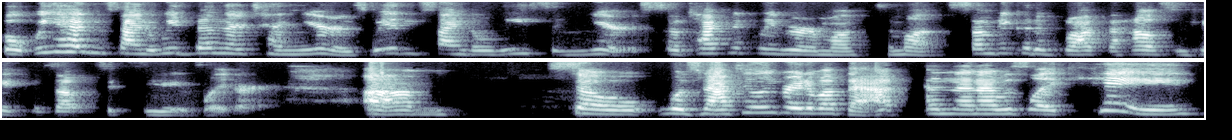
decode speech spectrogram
But we hadn't signed it. We'd been there 10 years. We hadn't signed a lease in years. So technically we were month to month. Somebody could have bought the house and kicked us out 60 days later. Um, so was not feeling great about that. And then I was like, hey,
